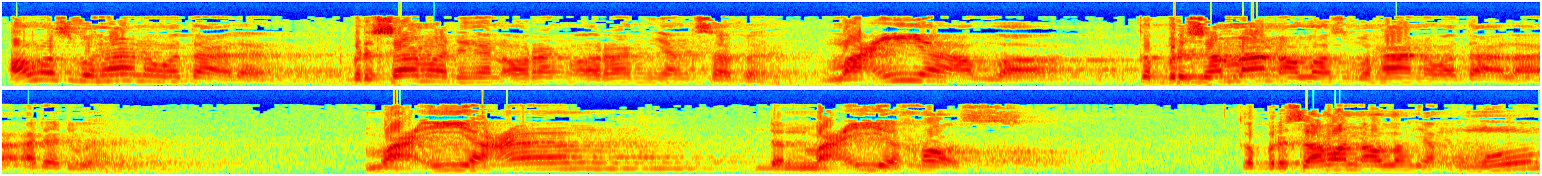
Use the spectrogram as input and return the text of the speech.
Allah Subhanahu wa taala bersama dengan orang-orang yang sabar. Ma'iyah Allah, kebersamaan Allah Subhanahu wa taala ada dua. Ma'iyah am dan ma'iyah khas. Kebersamaan Allah yang umum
